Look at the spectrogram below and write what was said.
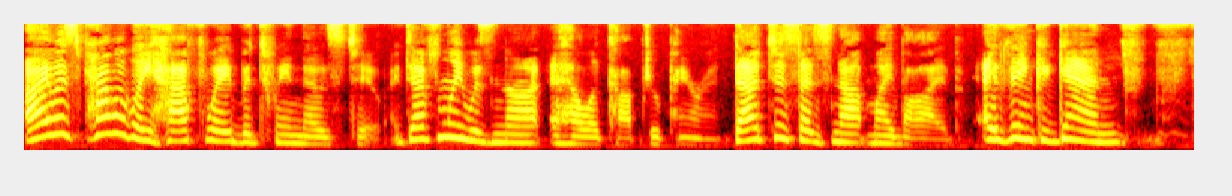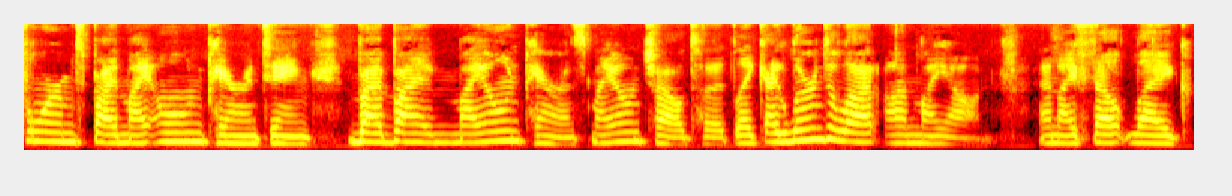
I was probably halfway between those two. I definitely was not a helicopter parent. That just is not my vibe. I think again, f- formed by my own parenting, by by my own parents, my own childhood. Like I learned a lot on my own, and I felt like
